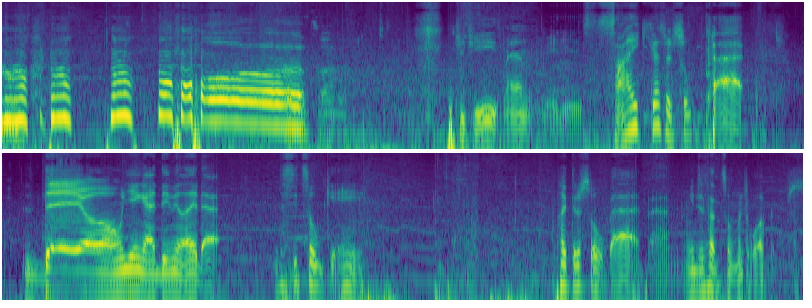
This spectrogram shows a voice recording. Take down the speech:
no, no, no, no, no, no, no. It's. GG's, man. It is. Psych, you guys are so bad. Damn, you ain't gotta do me like that. This is so gay. Like, they're so bad, man. We just had so much walk-ups.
